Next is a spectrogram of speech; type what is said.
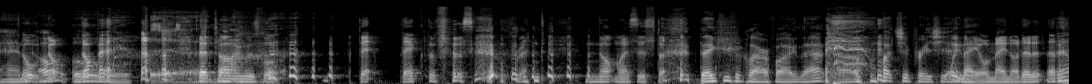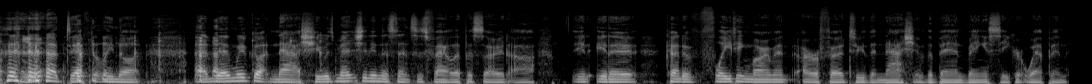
And, no, oh, no, oh. not Beth. that timing was full. Beck, the first girlfriend, not my sister. Thank you for clarifying that. Uh, much appreciated. We may or may not edit that out. Anyway. Definitely not. and then we've got Nash, who was mentioned in the Senses Fail episode. Uh, in, in a kind of fleeting moment, I referred to the Nash of the band being a secret weapon.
